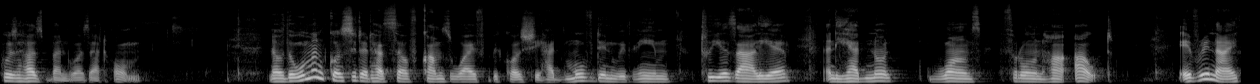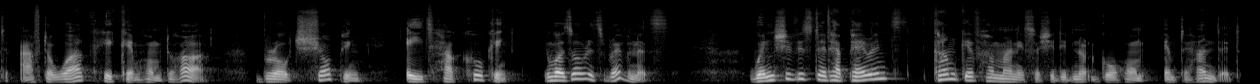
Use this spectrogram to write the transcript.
whose husband was at home. Now, the woman considered herself Kam's wife because she had moved in with him two years earlier and he had not once thrown her out. Every night after work, he came home to her, brought shopping, ate her cooking. It was always ravenous. When she visited her parents, Kam gave her money so she did not go home empty handed.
